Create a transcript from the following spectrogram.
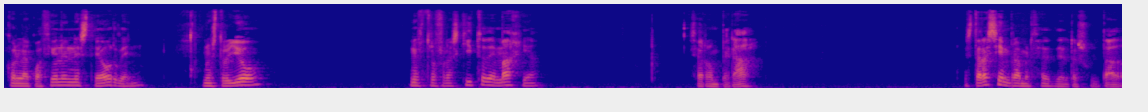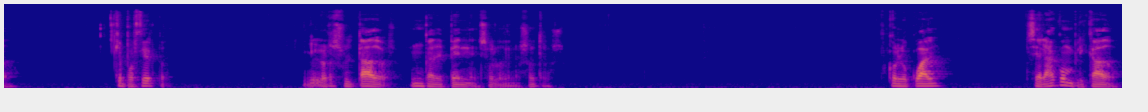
Con la ecuación en este orden, nuestro yo, nuestro frasquito de magia, se romperá. Estará siempre a merced del resultado. Que por cierto, los resultados nunca dependen solo de nosotros. Con lo cual, será complicado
